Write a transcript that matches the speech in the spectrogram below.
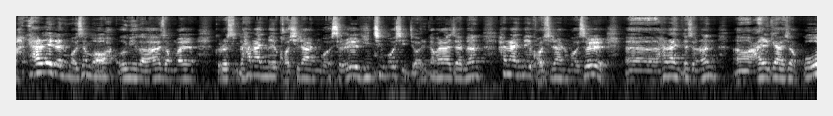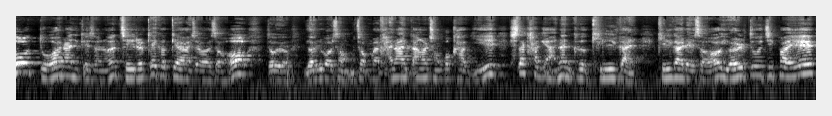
할례라는 것은 뭐 의미가 정말 그렇습니다. 하나님의 것이라는 것을 인친 것이죠. 그러니까 말하자면 하나님의 것이라는 것을 어, 하나님께서는 어, 알게 하셨고 또 하나님께서는 죄를 깨끗게 하셔서 또 여리고성 정말 가나안 땅을 정복하기 시작하게 하는 그 길갈 길갈에서 열두 지파의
